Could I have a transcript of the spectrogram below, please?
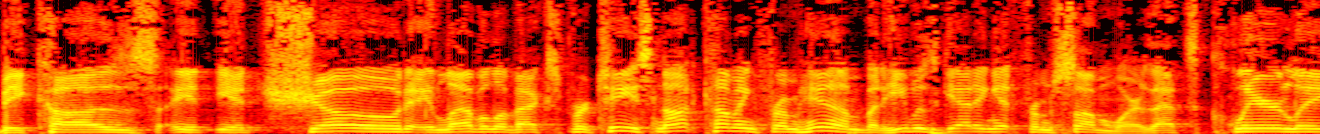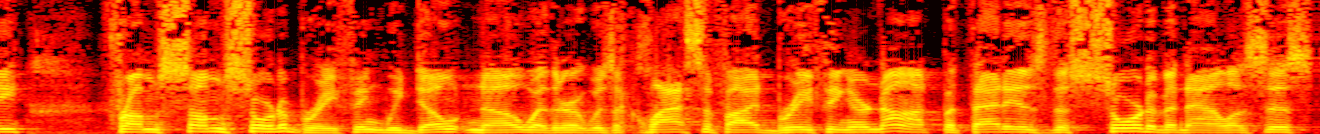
because it, it showed a level of expertise, not coming from him, but he was getting it from somewhere. That's clearly from some sort of briefing. We don't know whether it was a classified briefing or not, but that is the sort of analysis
